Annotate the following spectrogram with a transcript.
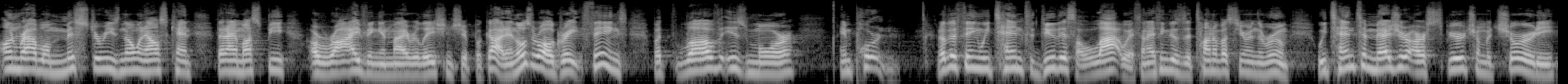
unravel mysteries no one else can, then I must be arriving in my relationship with God. And those are all great things, but love is more important. Another thing we tend to do this a lot with, and I think there's a ton of us here in the room, we tend to measure our spiritual maturity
